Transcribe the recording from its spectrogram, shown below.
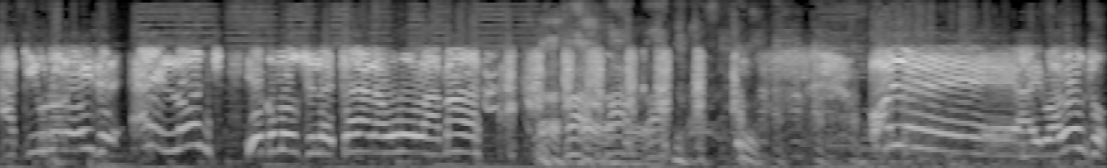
aquí uno le dice, hey, lunch, y es como si le echaran a uno la mano. Oye, Jairo Alonso.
